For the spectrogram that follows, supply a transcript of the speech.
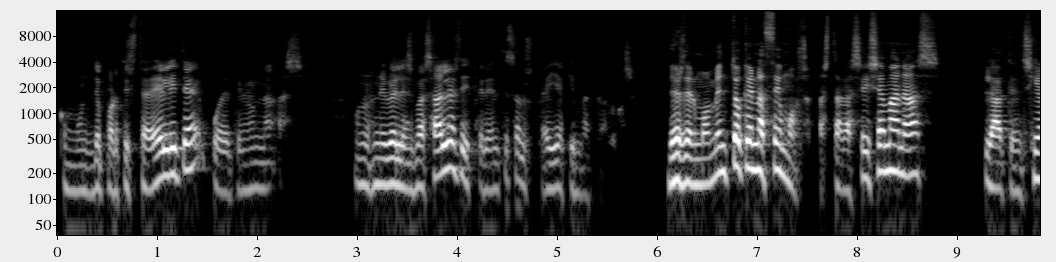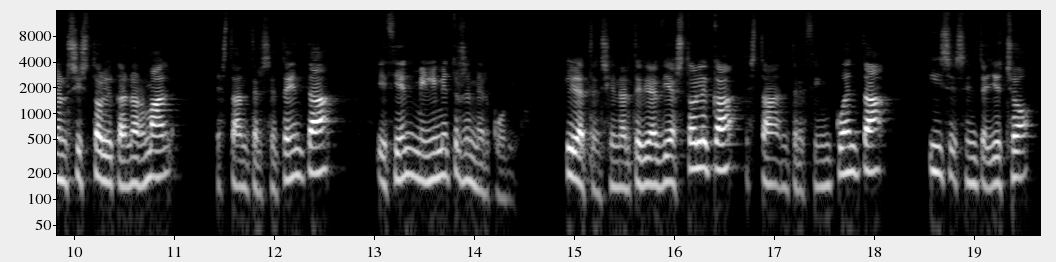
Como un deportista de élite puede tener unos niveles basales diferentes a los que hay aquí marcados. Desde el momento que nacemos hasta las seis semanas, la tensión sistólica normal está entre 70 y 100 milímetros de mercurio y la tensión arterial diastólica está entre 50 y 68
